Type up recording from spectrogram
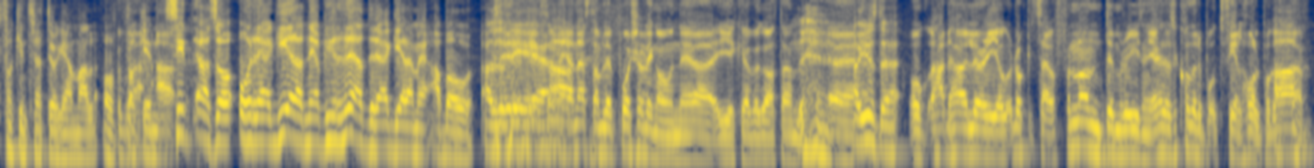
fucking 30 år gammal och fucking ah. sit, alltså, och reagera när jag blir rädd reagera med abo. Alltså det, det är ja. jag nästan blev påkörd en gång när jag gick över gatan. Eh, Ja, just det. Och hade hörlurar i och råkade, så här, för någon dum reason, jag, jag kollade på åt fel håll på gatan.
